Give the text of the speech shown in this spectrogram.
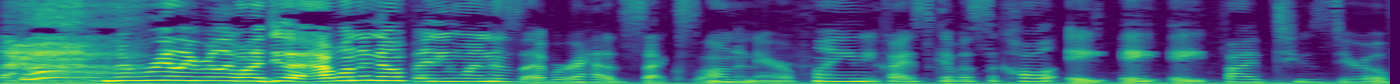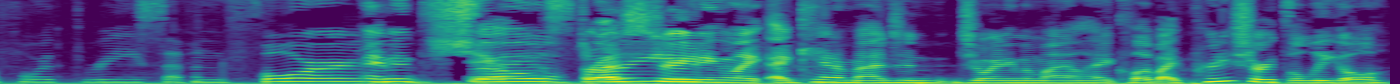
I really, really want to do that. I want to know if anyone has ever had sex on an airplane. You guys give us a call, 888-520-4374. and it's Share so frustrating. Like I can't imagine joining the Mile High Club. I'm pretty sure it's illegal.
